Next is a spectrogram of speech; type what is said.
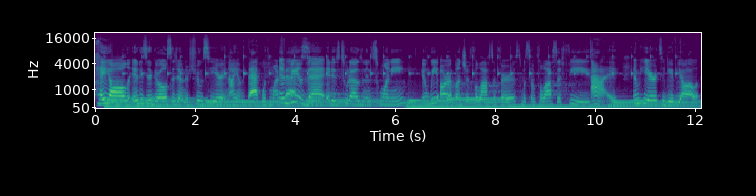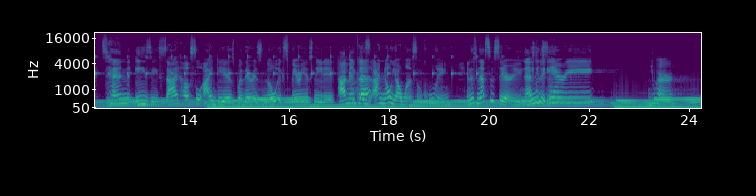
Hey y'all, it is your girl Sojourner Truth here, and I am back with more And facts. being that it is 2020 and we are a bunch of philosophers with some philosophies, I am here to give y'all 10 easy side hustle ideas where there is no experience needed. I meant because that. I know y'all want some coin, and it's necessary. We need to eat. necessary. You heard.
